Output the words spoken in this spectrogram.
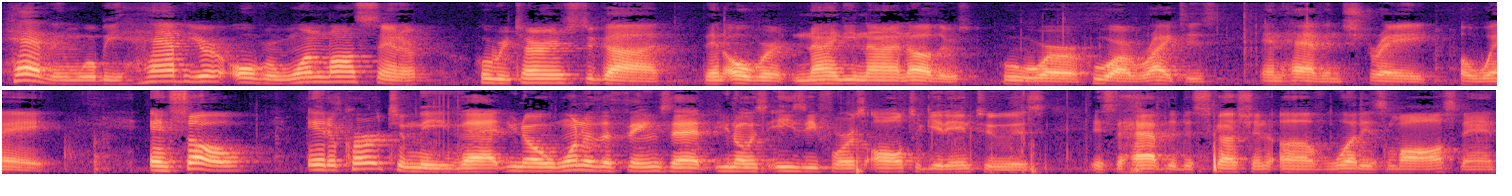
heaven will be happier over one lost sinner who returns to God than over 99 others who were who are righteous and haven't strayed away. And so it occurred to me that you know one of the things that you know is easy for us all to get into is is to have the discussion of what is lost and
